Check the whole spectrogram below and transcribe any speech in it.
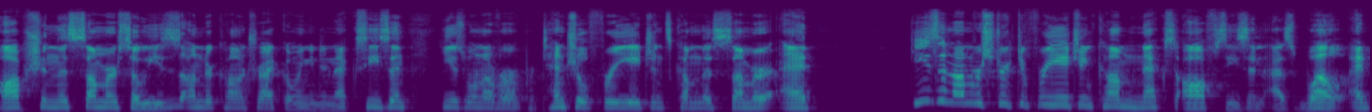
option this summer, so he's under contract going into next season. He is one of our potential free agents come this summer, and he's an unrestricted free agent come next offseason as well. And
